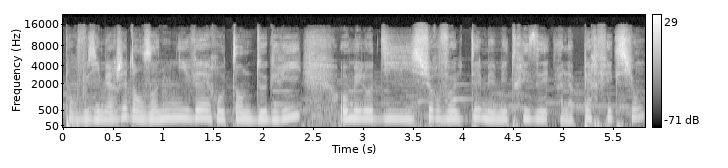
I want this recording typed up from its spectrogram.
pour vous immerger dans un univers aux teintes de gris, aux mélodies survoltées mais maîtrisées à la perfection,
